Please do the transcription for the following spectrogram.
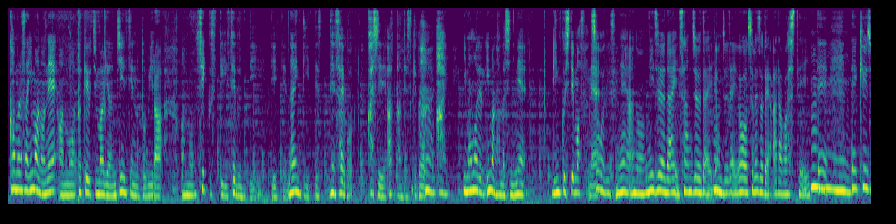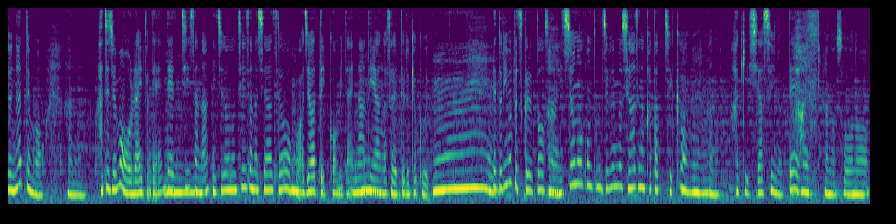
川村さん今のねあの竹内まりやの人生の扉あの60、70って言って90ってね最後歌詞であったんですけど、はい、はい、今までの今の話にねリンクしてますね。そうですね。あの20代、30代、40代をそれぞれ表していて、うん、で90になってもあの80もオールライトでで小さな日常の小さな幸せをこう味わっていこうみたいな提案がされてる曲、でドリームアップ作るとその日常の本当に自分の幸せの形が、あのはっきりしやすいので、あのその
